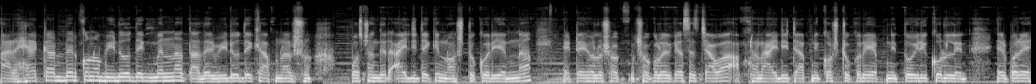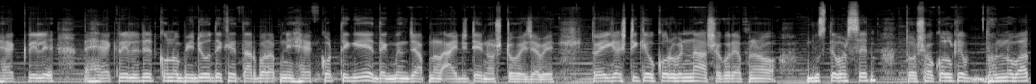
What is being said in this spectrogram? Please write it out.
আর হ্যাকারদের কোনো ভিডিও দেখবেন না, তাদের ভিডিও দেখে আপনার পছন্দের আইডিটাকে নষ্ট করিয়েন না। এটাই হলো সক- সকলের কাছে চাওয়া, আপনার আইডিটা আপনি কষ্ট করে আপনি তৈরি করলেন। এরপরে হ্যাক রিলে হ্যাক রিলেটেড কোনো ভিডিও দেখে তারপর আপনি হ্যাক করতে গিয়ে দেখবেন যে আপনার আইডিটাই নষ্ট হয়ে যাবে। তো এই কাজটি কেউ করবেন না, আশা করি আপনারা বুঝতে পারছেন। তো সকলকে ধন্যবাদ।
